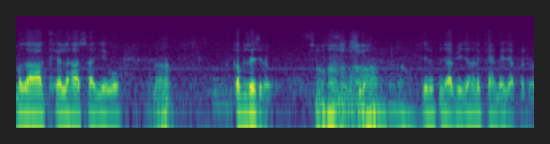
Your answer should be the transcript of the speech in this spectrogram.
مذاق کھیل ہاسا یہ وہ نہ قبضے چ رہے جنہوں پنجابی جانے کینڈے جا پر رہے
